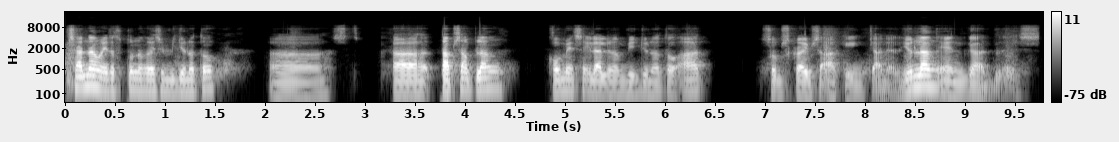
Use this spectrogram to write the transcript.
Sana may natutunan kayo sa video na to. Uh, uh, thumbs up lang, comment sa ilalim ng video na to at subscribe sa aking channel. Yun lang and God bless.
